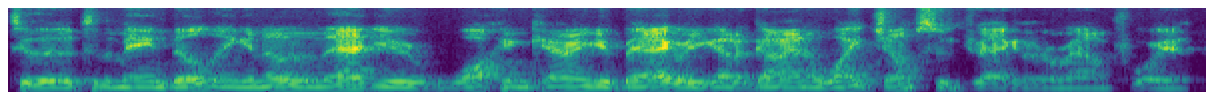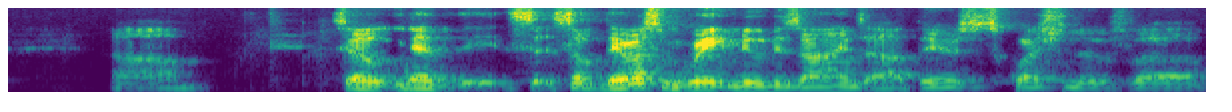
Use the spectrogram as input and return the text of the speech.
to the to the main building. And other than that, you're walking carrying your bag, or you got a guy in a white jumpsuit dragging it around for you. Um, so you know, so, there are some great new designs out there. It's just a question of uh,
